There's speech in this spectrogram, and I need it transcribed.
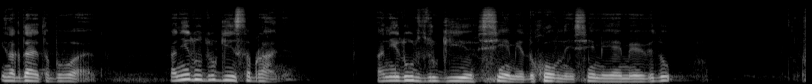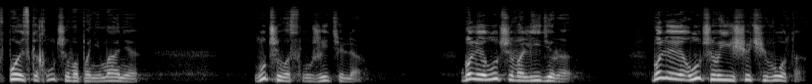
Иногда это бывает. Они идут в другие собрания. Они идут в другие семьи, духовные семьи я имею в виду, в поисках лучшего понимания, лучшего служителя, более лучшего лидера, более лучшего еще чего-то.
